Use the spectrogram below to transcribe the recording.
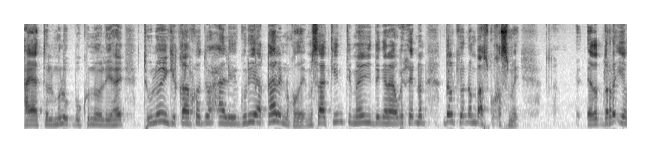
xayaatul muluk buu ku nool yahay. Tuulooyinkii qaarkood waxaa liyi guryaha qaali noqday masaakiintii meeshii deganaa wixii dhan dalkii o dhan baa isku qasmay. Edab darro iyo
